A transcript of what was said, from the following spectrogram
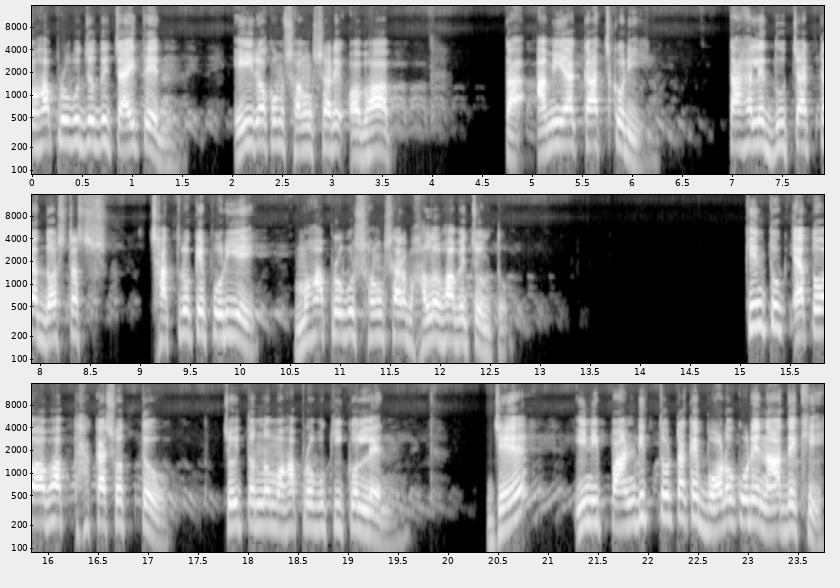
মহাপ্রভু যদি চাইতেন এই রকম সংসারে অভাব, তা আমি এক কাজ করি। তাহলে দু চারটা দশটা ছাত্রকে পড়িয়ে মহাপ্রভুর সংসার ভালোভাবে চলতো। কিন্তু এত অভাব থাকা সত্ত্বেও চৈতন্য মহাপ্রভু কি করলেন? যে ইনি পাণ্ডিত্যটাকে বড় করে না দেখে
